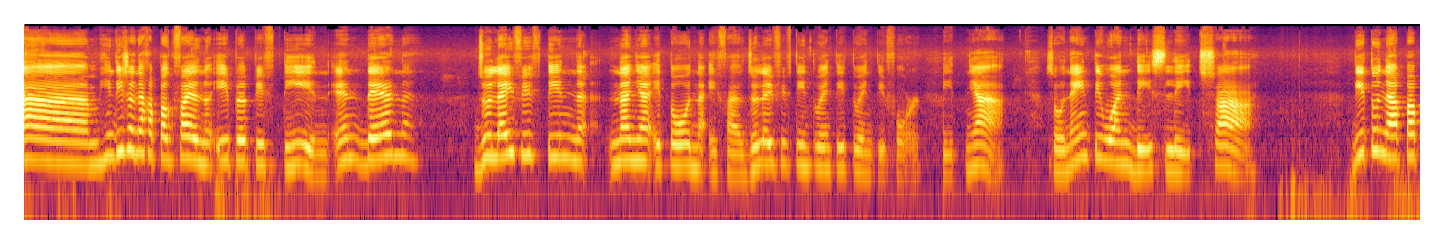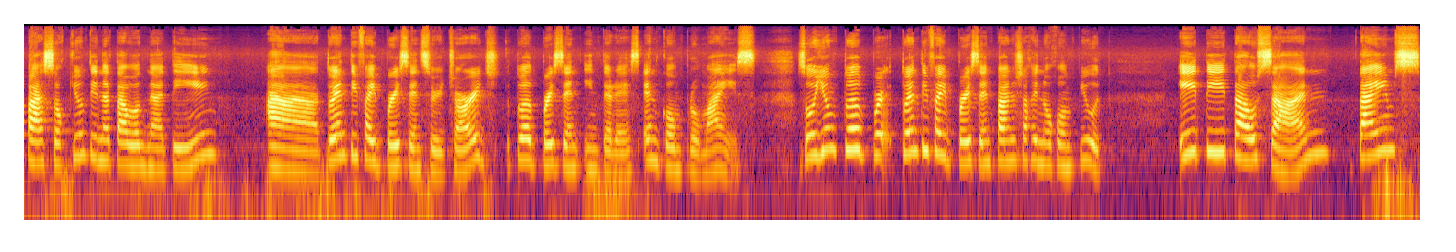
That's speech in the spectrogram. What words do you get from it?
um, hindi siya nakapag-file no April 15. And then, July 15 na, na niya ito na i-file. July 15, 2024. Date niya. So, 91 days late siya. Dito na papasok yung tinatawag nating uh, 25% surcharge, 12% interest, and compromise. So, yung 12 per, 25%, paano siya kinocompute? 80,000 times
